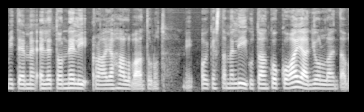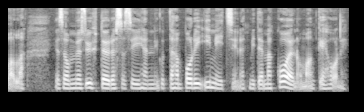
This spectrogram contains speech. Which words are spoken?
miten me elet on neliraaja halvaantunut, niin oikeastaan me liikutaan koko ajan jollain tavalla. Ja se on myös yhteydessä siihen niin kuin tähän body imagein, että miten mä koen oman kehoni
